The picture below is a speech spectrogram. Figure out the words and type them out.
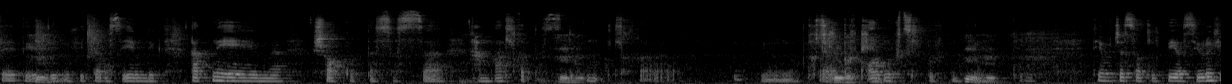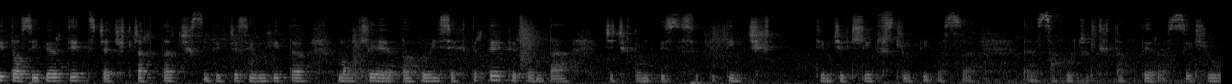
тий. Тэгээд юм ихэд бас ийм нэг гадны ийм шокуудаас бас хамгаалахад бас болох юм нөхцөл бүрдэл нөхцөл бүрдэл. Тийм учраас бол би бас ерөнхийдөө бас EBRD-д ч ажиллаж байхдаа ч гэсэн тэгжээс ерөнхийдөө Монголын одоо хувийн сектор дээр тэр дундаа жижиг дунд бизнесүүдийг дэмжих тийм чиглэлийн төслүүдийг бас санхүүжүүлэх тав дээр бас илүү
